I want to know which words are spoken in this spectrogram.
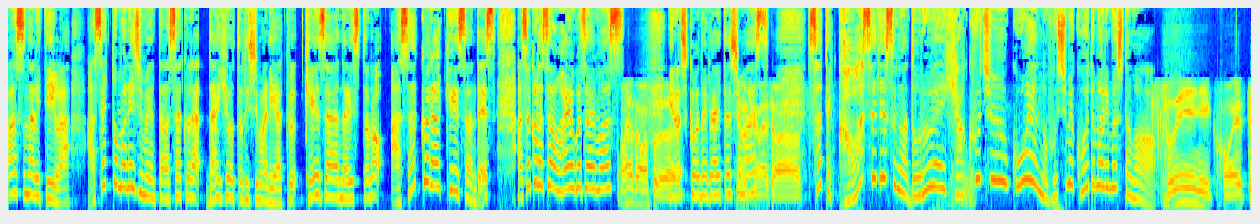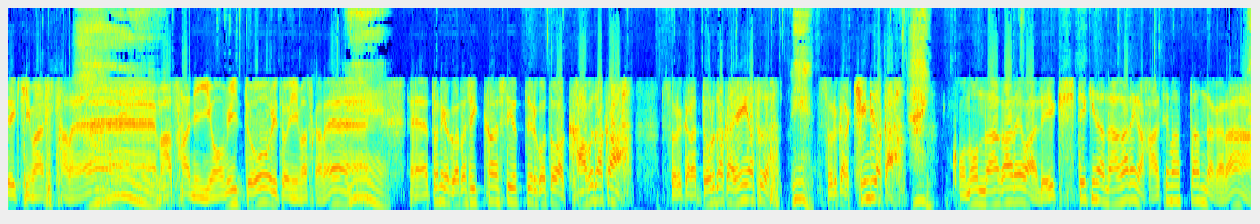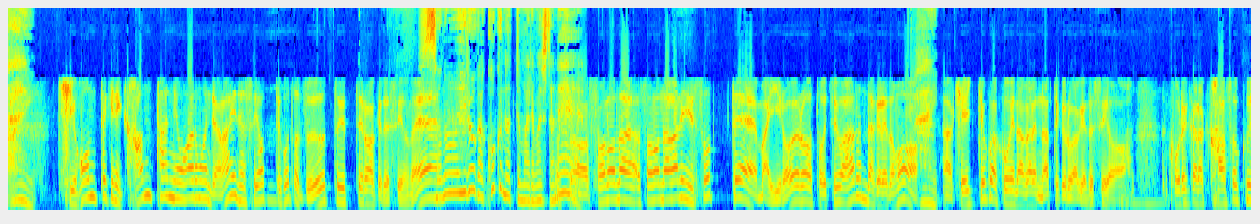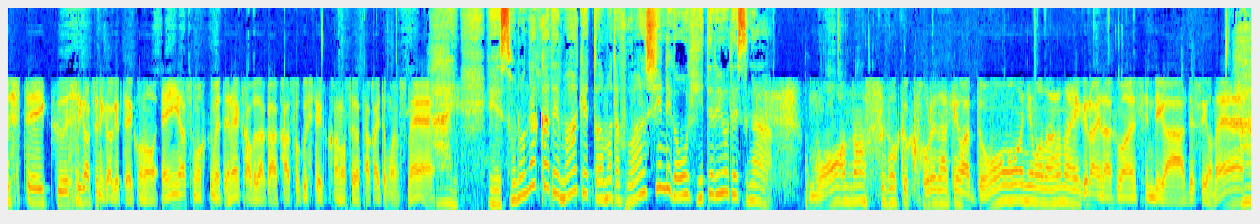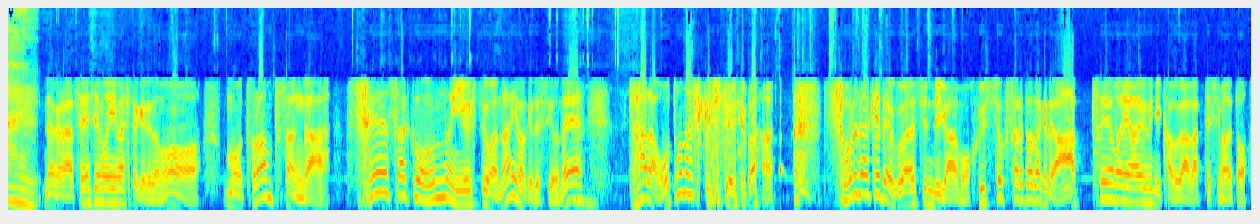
パーソナリティは、アセットマネジメント朝倉代表取締役、経済アナリストの朝倉慶さんです。朝倉さんおはようございます。おはようございます。よろしくお願いいたします。よろしくお願いします。さて、為替ですが、ドル円115円の節目超えてまいりましたが。ついに超えてきましたね。はい、まさに読み通りと言いますかね。えー、えー、とにかく私一貫して言ってることは株高。それからドル高円安、えそれから金利高、はい、この流れは歴史的な流れが始まったんだから、はい、基本的に簡単に終わるもんじゃないですよってことをずっと言ってるわけですよね。その色が濃くなってまいりましたね。そう、そのな、その流れに沿って、まあいろいろ途中はあるんだけれども、はい、結局はこういう流れになってくるわけですよ。これから加速していく4月にかけて、この円安も含めてね、株高加速していく可能性が高いと思いますね。はい。えー、その中でマーケットはまだ不安心理が尾を引いているようですが。ものすごくこれだけはどうにもならないぐらいな不安心理がですよね。はい、だから先週も言いましたけれども、もうトランプさんが政策をうんぬん言う必要はないわけですよね。ただ、おとなしくしてればそれだけで不安心理がもう払拭されただけで、あっという間にああいうふうに株が上がってしまうと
